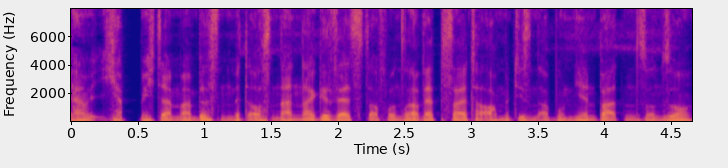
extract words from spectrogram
haben, ich habe mich da mal ein bisschen mit auseinandergesetzt auf unserer Webseite, auch mit diesen Abonnieren-Buttons und so.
